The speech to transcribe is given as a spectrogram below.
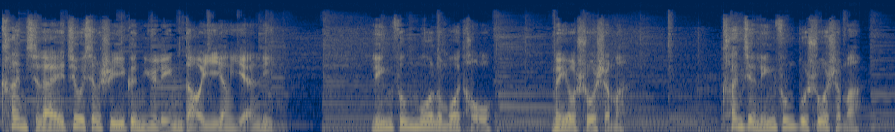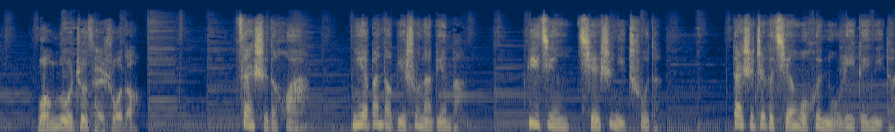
看起来就像是一个女领导一样严厉。林峰摸了摸头，没有说什么。看见林峰不说什么，王洛这才说道：“暂时的话，你也搬到别墅那边吧，毕竟钱是你出的，但是这个钱我会努力给你的。”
